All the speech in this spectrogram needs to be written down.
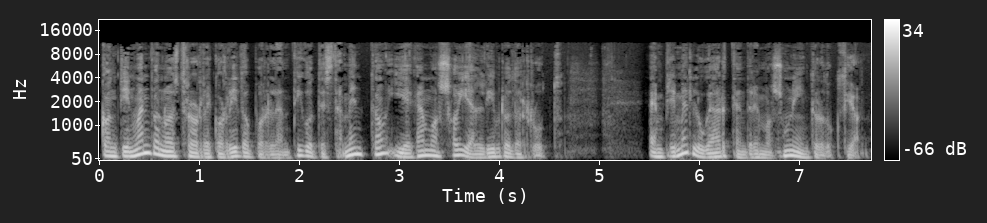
Continuando nuestro recorrido por el Antiguo Testamento, llegamos hoy al libro de Ruth. En primer lugar tendremos una introducción.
